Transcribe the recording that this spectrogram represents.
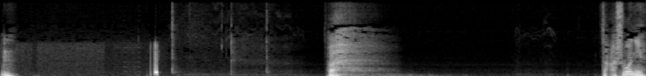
嗯，唉，咋说呢？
